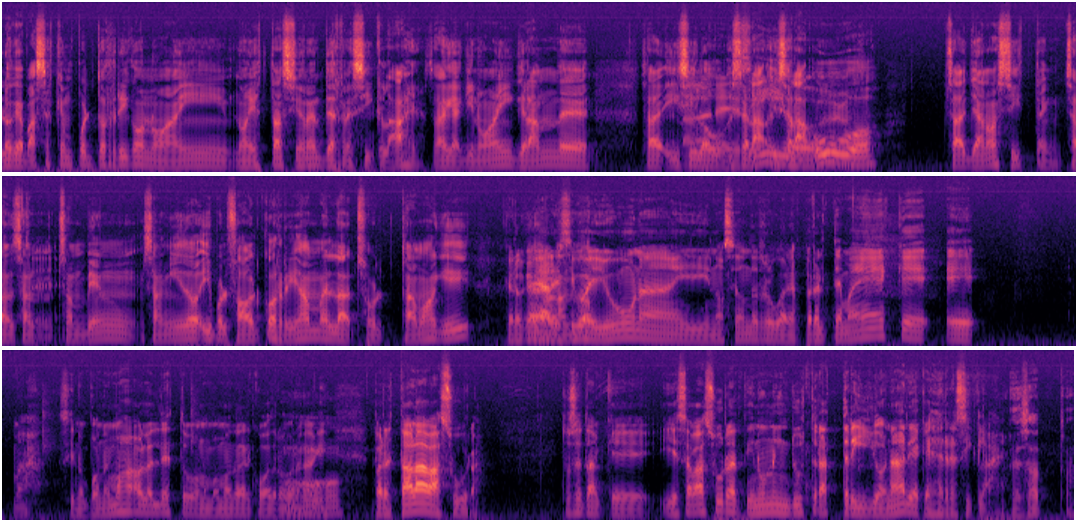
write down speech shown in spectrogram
lo que pasa es que en Puerto Rico no hay no hay estaciones de reciclaje, o sea, que aquí no hay grandes, o sea, y si lo y se la, y se la hubo, o sea, ya no existen, o sea, se, han- Sí. se han bien, se han ido, y por favor corríjanme, la, estamos aquí, Creo que Eh, en Arecibo hay una y no sé dónde otros lugares. Pero el tema es que eh, ah, si nos ponemos a hablar de esto, nos vamos a traer cuatro horas aquí. Pero está la basura. Entonces, que, y esa basura tiene una industria trillonaria que es el reciclaje. exacto,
